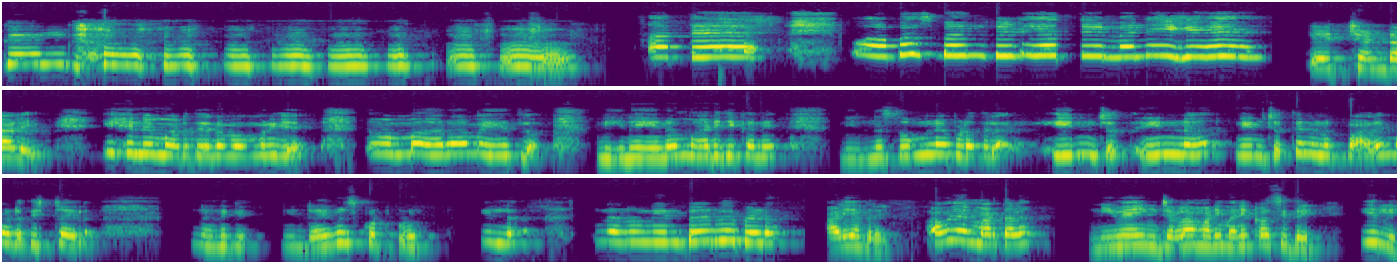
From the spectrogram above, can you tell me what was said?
ಗಂಗಾ ಅತ್ತೆ ಮನೆಗೆ. ಏ ಚಂಡಾಳಿ, ಏನೇ ಮಾಡಿದೆ ನಮ್ಮಮ್ಮನಿಗೆ ನಮ್ಮಮ್ಮ ಆರಾಮೇ ಇದ್ಲು. ನೀನೇ ಏನೋ ಮಾಡಿದಿ ಕಣೆ. ನಿನ್ನ ಸುಮ್ಮನೆ ಬಿಡೋದಿಲ್ಲ. ಇನ್ನು ಜೊತೆ ಇನ್ನು ನಿನ್ನ ಜೊತೆ ನನಗೆ ಬಾಳೆ ಮಾಡೋದು ಇಷ್ಟ ಇಲ್ಲ. ನನಗೆ ನೀನು ಡ್ರೈವರ್ಸ್ ಕೊಟ್ಬಿಡು. ಇಲ್ಲ, ನಾನು ನೀನು ಬೇಡವೇ ಬೇಡ. ಅಳಿ ಅಂದ್ರೆ, ಅವಳೇನು ಮಾಡ್ತಾಳೆ? ನೀವೇ ಹಿಂಗೆ ಜಗಳ ಮಾಡಿ ಮನೆಗೆ ಕಳಿಸಿದ್ರಿ. ಇರಲಿ,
